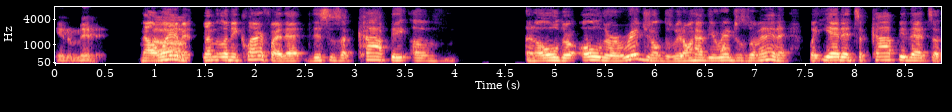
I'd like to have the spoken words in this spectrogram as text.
in a minute. Now, wait a uh, minute. Let me, let me clarify that. This is a copy of an older, older original because we don't have the originals of it, in it, but yet it's a copy that's a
